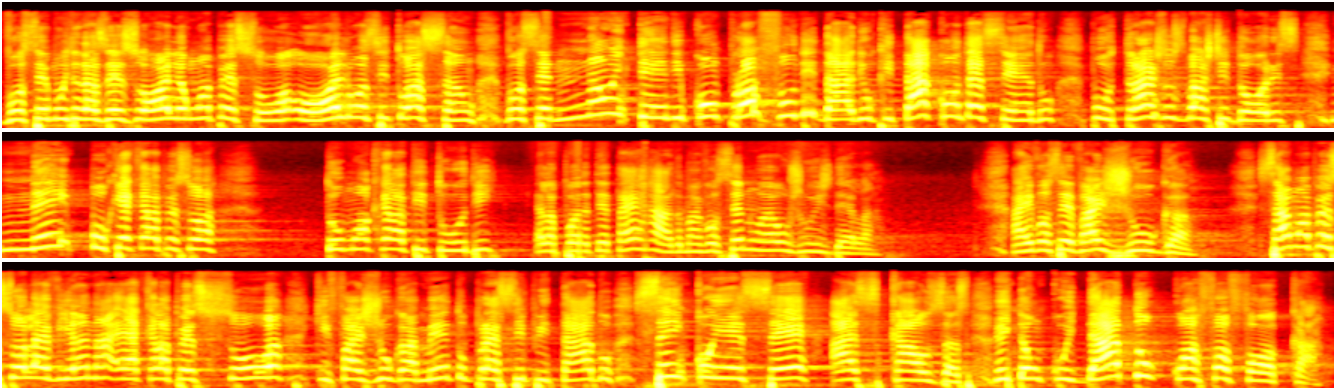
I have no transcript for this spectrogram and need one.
Você muitas das vezes olha uma pessoa ou olha uma situação, você não entende com profundidade o que está acontecendo por trás dos bastidores, nem porque aquela pessoa tomou aquela atitude. Ela pode até estar errada, mas você não é o juiz dela. Aí você vai julga. Sabe, uma pessoa leviana é aquela pessoa que faz julgamento precipitado sem conhecer as causas. Então, cuidado com a fofoca.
